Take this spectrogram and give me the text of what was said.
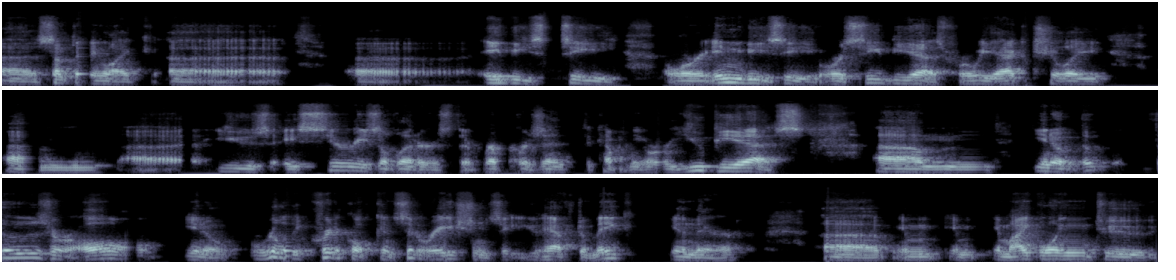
uh, something like. ABC or NBC or CBS, where we actually um, uh, use a series of letters that represent the company, or UPS. Um, you know, the, those are all you know really critical considerations that you have to make in there. Uh, am, am, am I going to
